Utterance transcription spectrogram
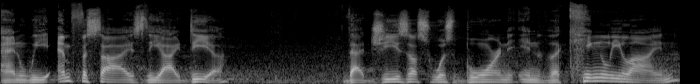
And we emphasized the idea that Jesus was born in the kingly line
